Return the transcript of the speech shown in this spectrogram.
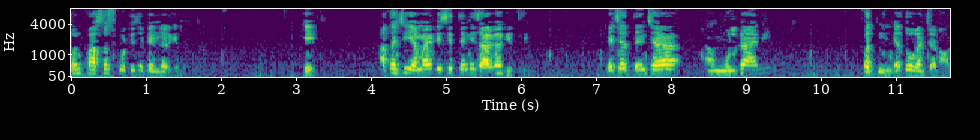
पण पासष्ट कोटीचं टेंडर गेलं एक. आता जी एम आय डी सीत त्यांनी जागा घेतली याच्यात त्यांच्या मुलगा आणि पत्नी या दोघांच्या नावात.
